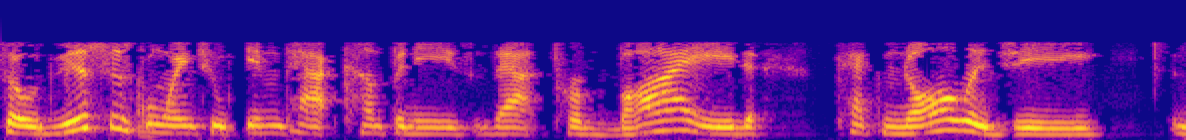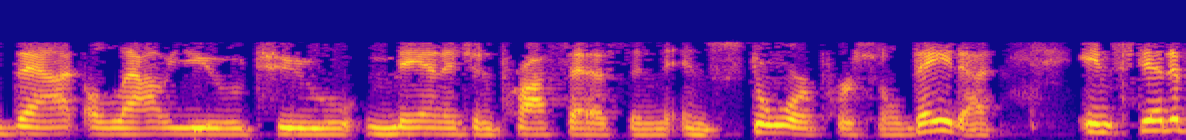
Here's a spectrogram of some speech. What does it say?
So this is going to impact companies that provide technology that allow you to manage and process and, and store personal data. Instead of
